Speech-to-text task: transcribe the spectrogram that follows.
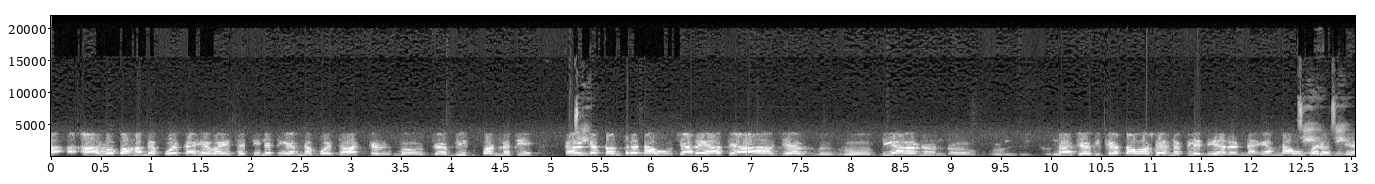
આ લોકો સામે કોઈ કાર્યવાહી થતી નથી એમને કોઈ ધાક કે બીક પણ નથી. કારણ. કે તંત્રના ચારે હાથે આ જે બિયારણ ના જે વિક્રેતાઓ છે નકલી બિયારણના એમના ઉપર જ છે.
